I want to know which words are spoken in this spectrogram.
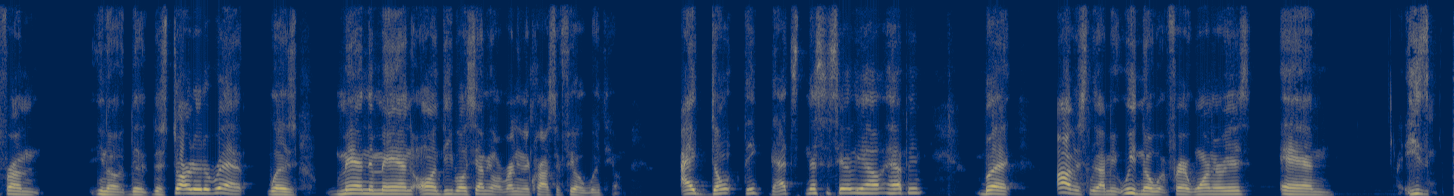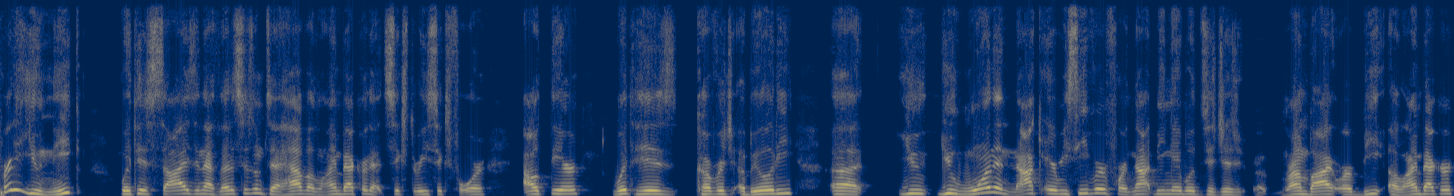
from you know, the, the start of the rep was man to man on Deebo Samuel running across the field with him. I don't think that's necessarily how it happened, but obviously, I mean, we know what Fred Warner is, and he's pretty unique with his size and athleticism to have a linebacker that's 6'3, 6'4 out there with his coverage ability. Uh, you you want to knock a receiver for not being able to just uh, run by or beat a linebacker,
